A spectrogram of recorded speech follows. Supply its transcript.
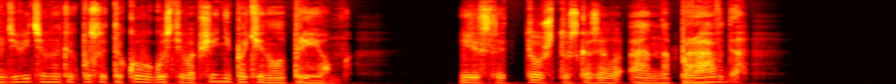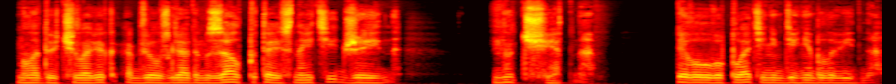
Удивительно, как после такого гостя вообще не покинула прием. Если то, что сказала Анна, правда... Молодой человек обвел взглядом зал, пытаясь найти Джейн. Но тщетно. Лилового платья нигде не было видно.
